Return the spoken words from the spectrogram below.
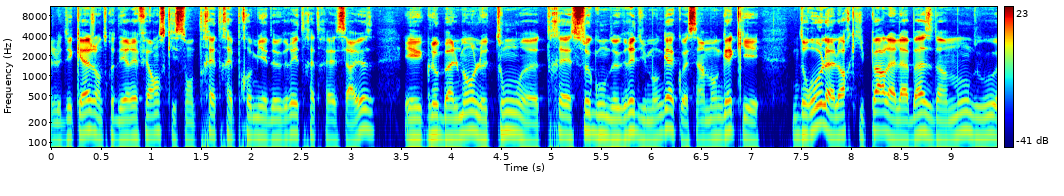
le décalage entre des références qui sont très, très premier degré, très, très sérieuses, et globalement, le ton très second degré du manga, quoi. C'est un manga qui est drôle alors qu'il parle à la base d'un monde où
